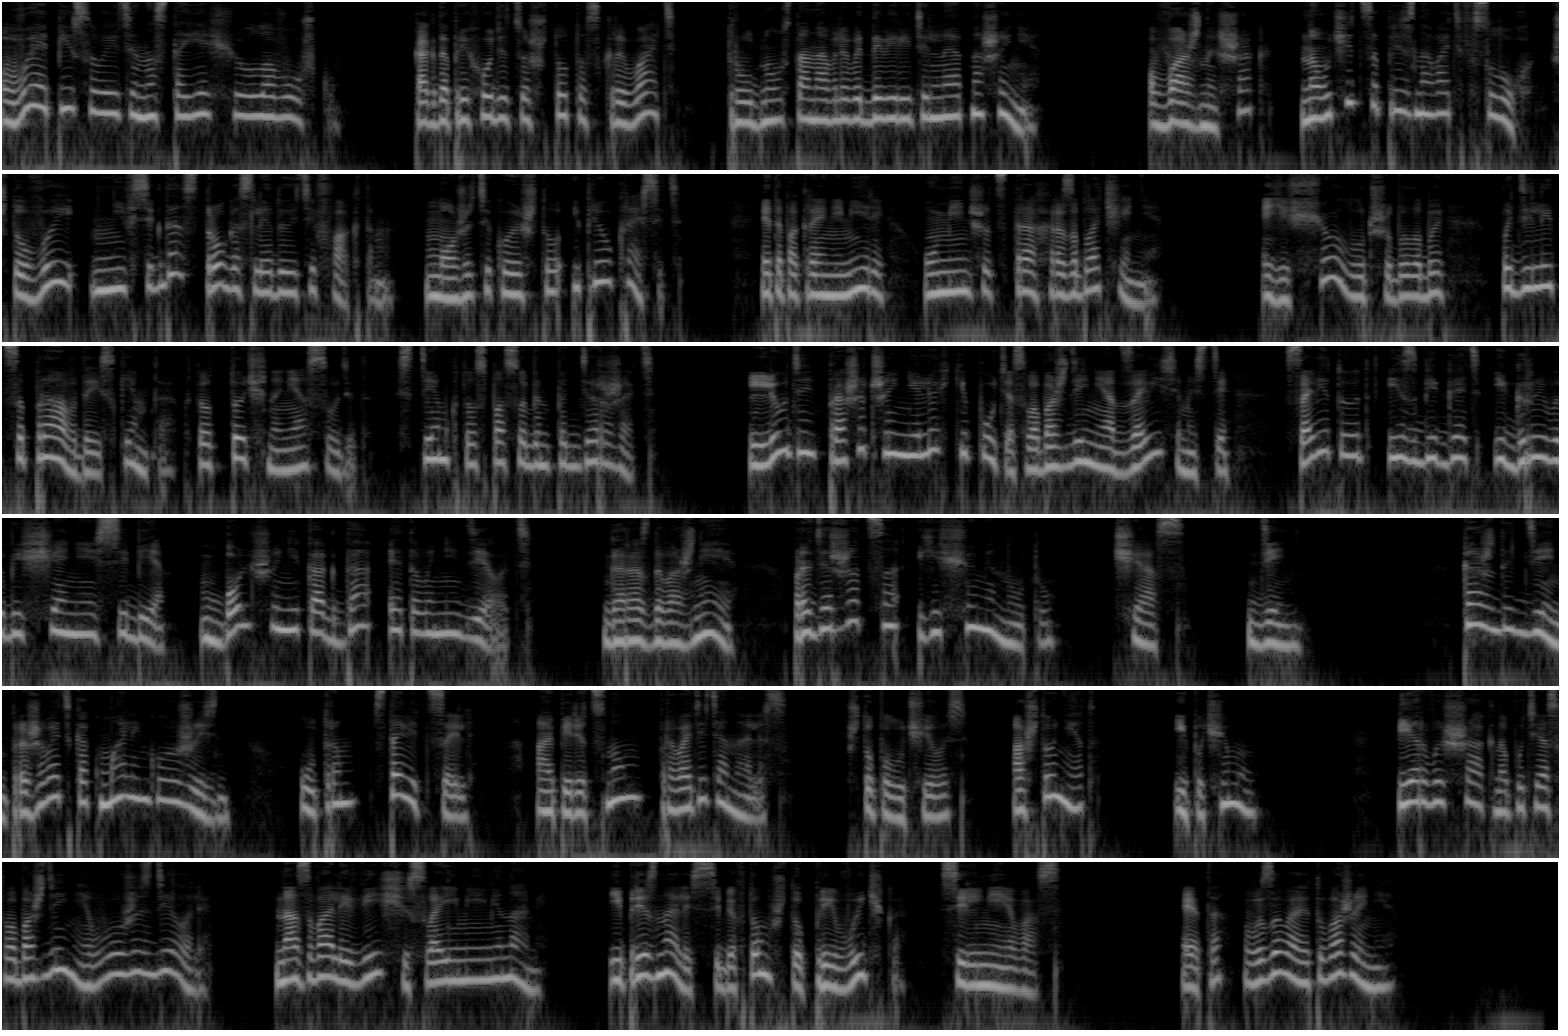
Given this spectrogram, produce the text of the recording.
Вы описываете настоящую ловушку. Когда приходится что-то скрывать, трудно устанавливать доверительные отношения. Важный шаг — научиться признавать вслух, что вы не всегда строго следуете фактам, можете кое-что и приукрасить. Это, по крайней мере, уменьшит страх разоблачения. Еще лучше было бы поделиться правдой с кем-то, кто точно не осудит, с тем, кто способен поддержать. Люди, прошедшие нелегкий путь освобождения от зависимости, советуют избегать игры в обещания себе, больше никогда этого не делать. Гораздо важнее продержаться еще минуту, час, день. Каждый день проживать как маленькую жизнь, утром ставить цель, а перед сном проводить анализ. Что получилось, а что нет, и почему. Первый шаг на пути освобождения вы уже сделали. Назвали вещи своими именами и признались себе в том, что привычка сильнее вас. Это вызывает уважение.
